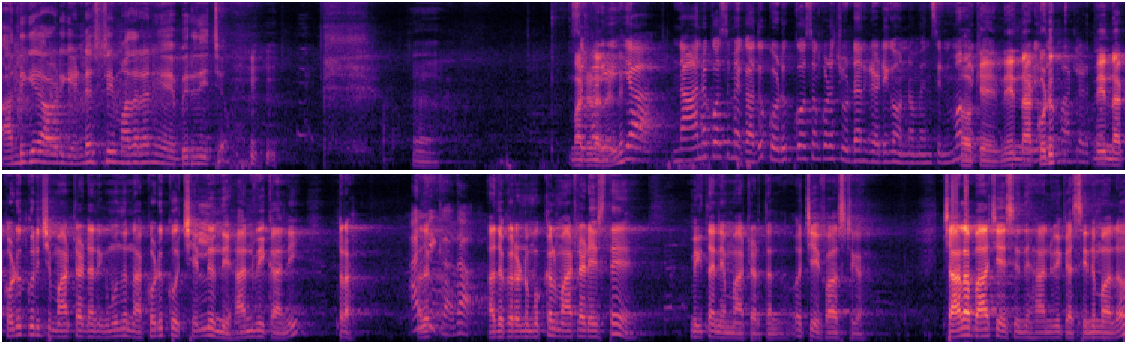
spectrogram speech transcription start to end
అందుకే ఆవిడకి ఇండస్ట్రీ మదర్ అని బిరుదు ఇచ్చాం మాట్లాడాలండి. యా నాన్న కోసమే కాదు కొడుకు కోసం కూడా చూడడానికి రెడీగా ఉన్నాం మేము సినిమా. ఓకే నేను నా కొడుకు నేను నా కొడుకు గురించి మాట్లాడడానికి ముందు నా కొడుకు చెల్లి ఉంది హాన్విక అని ట్రా కదా? అదొక రెండు ముక్కలు మాట్లాడేస్తే మిగతా నేను మాట్లాడతాను. వచ్చి ఫాస్ట్గా. చాలా బాగా చేసింది హాన్విక సినిమాలో.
